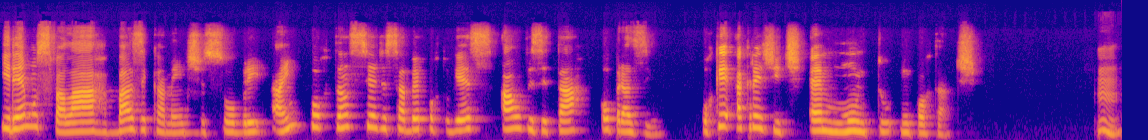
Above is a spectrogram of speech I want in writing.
Iremos falar basicamente sobre a importância de saber português ao visitar o Brasil. Porque, acredite, é muito importante. Hum,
